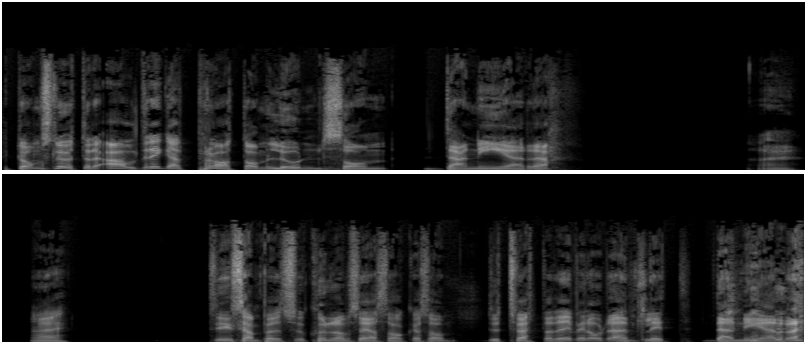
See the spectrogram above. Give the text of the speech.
De slutade aldrig att prata om Lund som där nere. Nej. Nej. Till exempel så kunde de säga saker som du tvättade dig väl ordentligt där nere?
